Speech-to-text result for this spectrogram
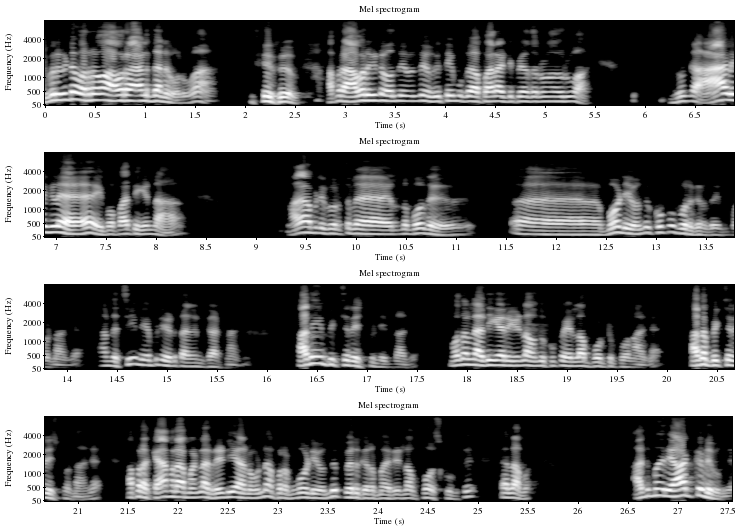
இவர்கிட்ட வர்றவன் அவர் ஆளு தானே வருவான்? அப்புறம் அவர்கிட்ட வந்து வந்து திமுக பாராட்டி பேசுறவன் வருவான். இவங்க ஆளுங்களே இப்போ பார்த்தீங்கன்னா மகாபலிபுரத்தில் இருந்தபோது மோடி வந்து குப்பை பொறுக்கிறது இது பண்ணாங்க. அந்த சீன் எப்படி எடுத்தாங்கன்னு காட்டினாங்க. அதையும் பிக்சரைஸ் பண்ணியிருந்தாங்க. முதல்ல அதிகாரிகள்லாம் வந்து குப்பையெல்லாம் போட்டு போனாங்க. அதை பிக்சரைஸ் பண்ணாங்க. அப்புறம் கேமராமேன்லாம் ரெடி ஆனவுடனே அப்புறம் மோடி வந்து பெருக்கிற மாதிரி எல்லாம் போஸ் கொடுத்து எல்லாம் அது மாதிரி ஆட்கள் இவங்க.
